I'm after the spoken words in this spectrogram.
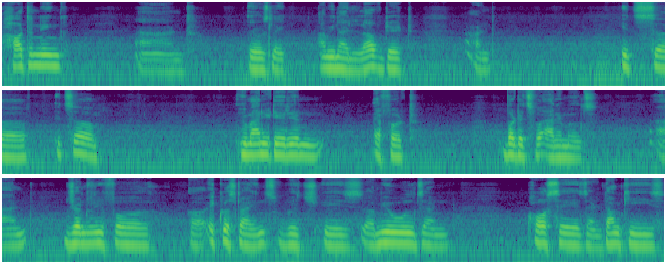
heartening, and it was like, I mean, I loved it, and it's uh, it's a humanitarian effort, but it's for animals, and generally for uh, which is uh, mules and horses and donkeys,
